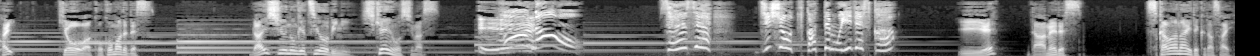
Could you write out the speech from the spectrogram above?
はい、今日はここまでです。 来週の月曜日に試験をします。先生、辞書を使ってもいいですかいいえ、ダメです。使わないでください。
